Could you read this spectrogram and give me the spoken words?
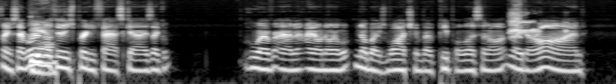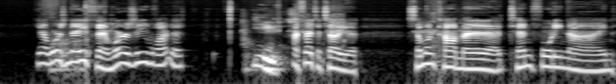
like I said, we're gonna go through these pretty fast, guys. Like whoever, I, mean, I don't know, nobody's watching, but people listen on later on. Yeah, where's Nathan? Where's he? What? I forgot to tell you. Someone commented at 1049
